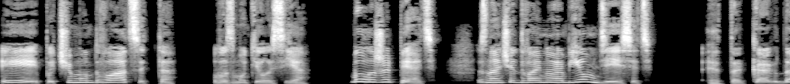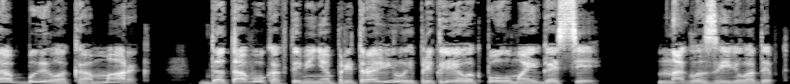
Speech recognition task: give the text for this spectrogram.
«Эй, почему двадцать-то?» — возмутилась я. «Было же пять, значит, двойной объем десять». «Это когда было, комарок? До того, как ты меня притравила и приклеила к полу моих гостей», — нагло заявил адепт.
